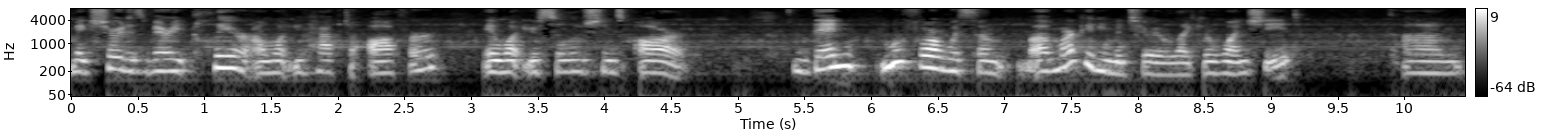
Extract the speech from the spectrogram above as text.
Make sure it is very clear on what you have to offer and what your solutions are. Then move forward with some uh, marketing material like your one sheet. Um,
